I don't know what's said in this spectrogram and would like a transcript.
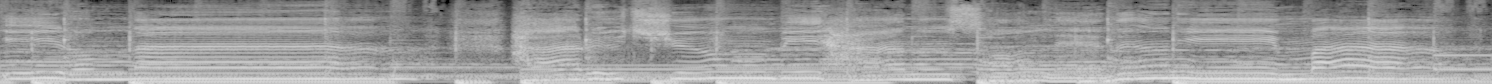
일어나 하루 준비하는 설레는 이맘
